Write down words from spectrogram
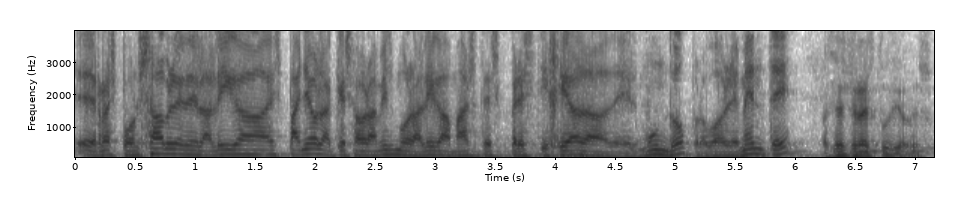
eh, responsable de la Liga Española, que es ahora mismo la liga más desprestigiada del mundo, probablemente. Has hecho un estudio de eso.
